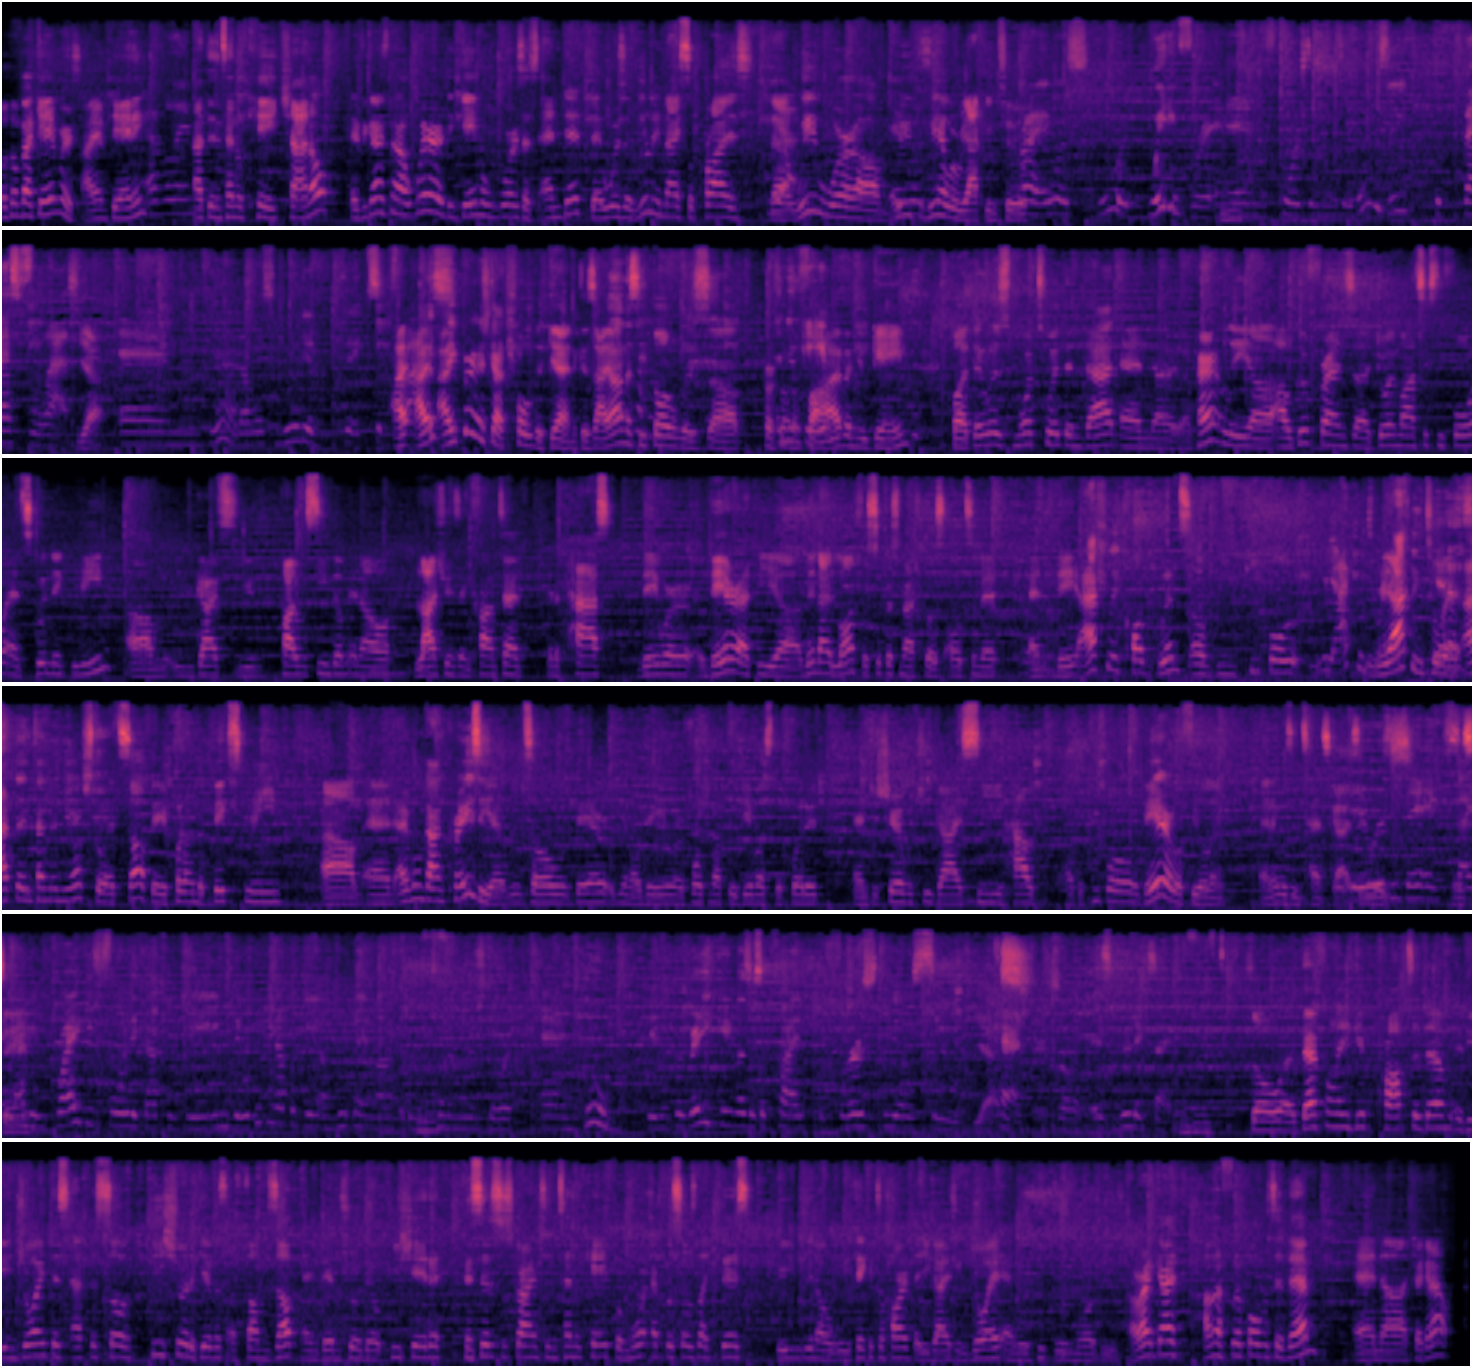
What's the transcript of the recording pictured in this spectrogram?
Welcome back, gamers. I am Danny Evelyn. at the NintendoCade channel. If you guys are not aware, the Game Awards has ended. There was a really nice surprise that Yeah. we were um, we, was- we were reacting to. Right, it was we were waiting for it, and Mhm. then of course they went to what was leave the best for last. Yeah, And yeah, that was really a big surprise. I, I pretty much got trolled again because I honestly thought it was uh, Persona game? 5, a new game. But there was more to it than that, and uh, apparently uh, our good friends uh, Joymon64 and Squidnick Green, um, you guys, you've probably seen them in our live streams and content in the past. They were there at the uh, midnight launch for Super Smash Bros. Ultimate, and they actually caught glimpse of the people reacting to reacting it. to Yes. it at the Nintendo New York store itself. They put it on the big screen, um, and everyone gone crazy. Uh, So they're, you know, they were fortunate enough to give us the footage and to share with you guys, see how the people there were feeling, and it was intense, guys. It, was insane exciting. I mean, right before they got the game, they were picking up the game at midnight launch at the Mhm. Nintendo New York store, and boom, they already gave us a surprise, the first DLC Yes. character. So it's really exciting. Mhm. So uh, definitely give props to them. If you enjoyed this episode, be sure to give us a thumbs up, and I'm sure they'll appreciate it. Consider subscribing to NintendoCade for more episodes like this. We, you know, we take it to heart that you guys enjoy it, and we'll keep doing more of these. All right, guys, I'm gonna flip over to them and uh, check it out.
